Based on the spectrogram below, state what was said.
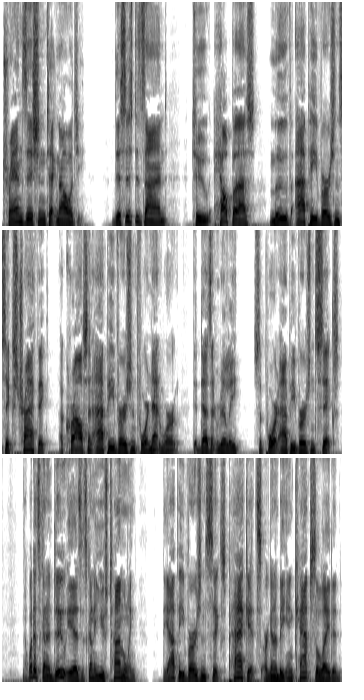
transition technology. This is designed to help us move IP version 6 traffic across an IP version 4 network that doesn't really support IP version 6. Now, what it's going to do is it's going to use tunneling. The IP version 6 packets are going to be encapsulated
